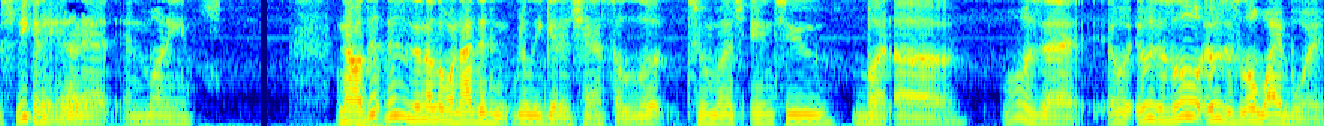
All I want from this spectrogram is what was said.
Speaking of internet and money, now th- this is another one I didn't really get a chance to look too much into, but uh, what was that? It, it was this little, it was this little white boy,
